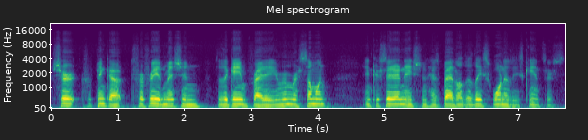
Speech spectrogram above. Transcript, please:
shirt for pink out for free admission to the game Friday. Remember, someone in Crusader Nation has battled at least one of these cancers.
